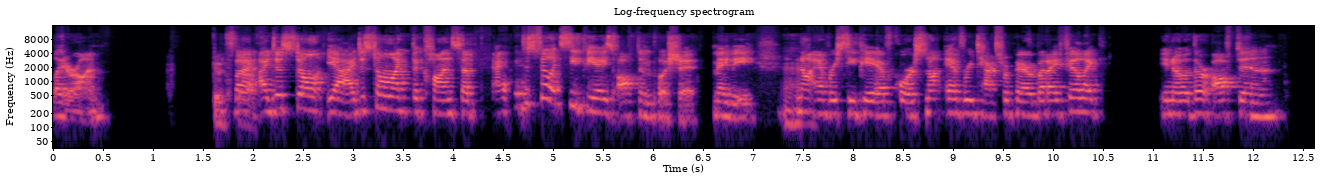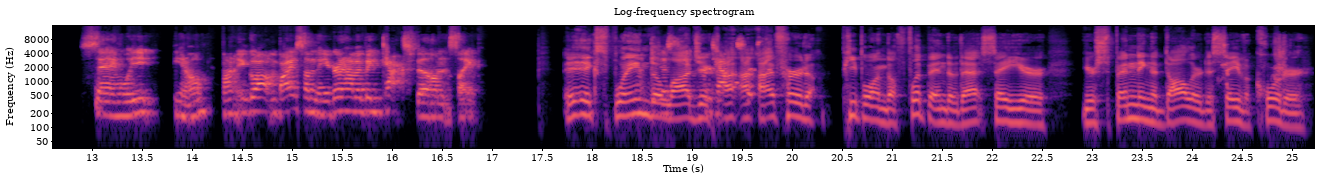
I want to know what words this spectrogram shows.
later on Good stuff. But I just don't, yeah, I just don't like the concept. I just feel like CPAs often push it, maybe. Mm-hmm. Not every CPA, of course, not every tax preparer, but I feel like, you know, they're often saying, well, you, you know, why don't you go out and buy something? You're going to have a big tax bill. And it's like, explain the logic. I, I've heard people on the flip end of that say you're, you're spending a dollar to save a quarter.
